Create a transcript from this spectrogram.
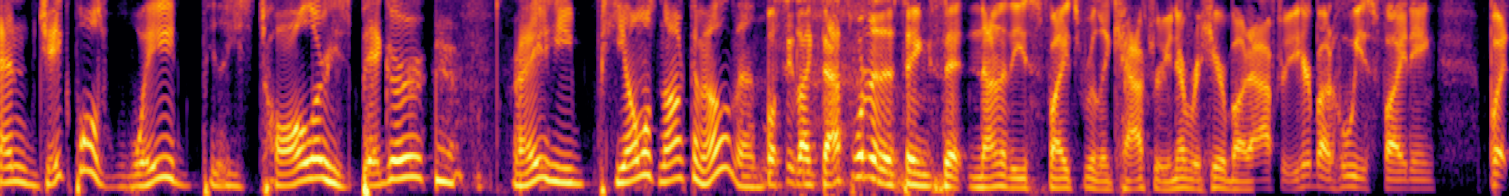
and Jake Paul's way he's taller, he's bigger, Yeah. right? He he almost knocked him out, man. Well, see, like that's one of the things that none of these fights really capture. You never hear about after. You hear about who he's fighting, but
